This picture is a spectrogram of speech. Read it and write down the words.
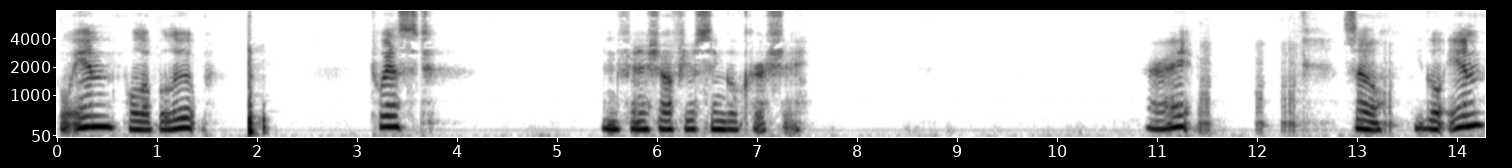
go in, pull up a loop, twist, and finish off your single crochet. Alright, so you go in,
